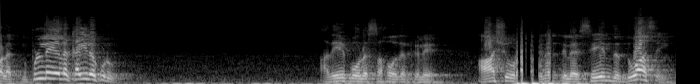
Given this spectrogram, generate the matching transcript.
பழக்கம். பிள்ளைகளை கையில கொடு. அதே போல சகோதரர்களே ஆஷூரா தினத்தில் சேர்ந்து துவா செய்யும்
